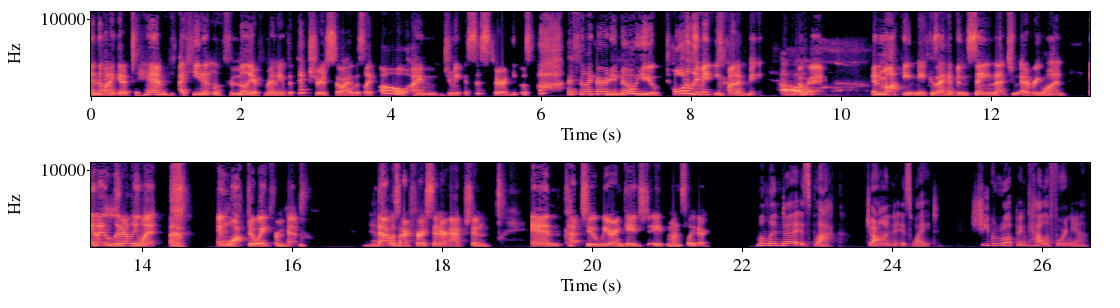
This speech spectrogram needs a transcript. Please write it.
And then when I get up to him, he didn't look familiar from any of the pictures. So I was like, oh, I'm Jamaica's sister. And he goes, oh, I feel like I already know you. Totally making fun of me. Oh. Okay. And mocking me because I had been saying that to everyone. And I literally went and walked away from him. Yeah. That was our first interaction. And cut to, we are engaged eight months later. Melinda is black. John is white. She grew up in California.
